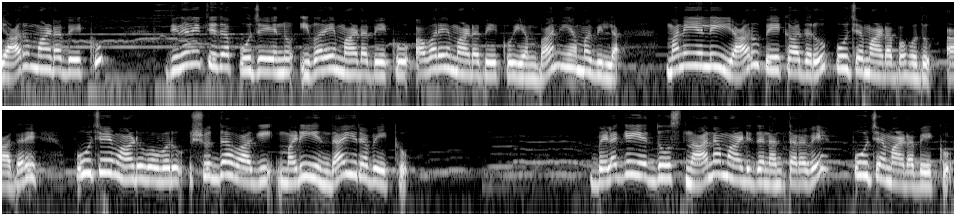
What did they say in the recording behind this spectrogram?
ಯಾರು ಮಾಡಬೇಕು? ದಿನನಿತ್ಯದ ಪೂಜೆಯನ್ನು ಇವರೇ ಮಾಡಬೇಕು, ಅವರೇ ಮಾಡಬೇಕು ಎಂಬ ನಿಯಮವಿಲ್ಲ. ಮನೆಯಲ್ಲಿ ಯಾರು ಬೇಕಾದರೂ ಪೂಜೆ ಮಾಡಬಹುದು. ಆದರೆ ಪೂಜೆ ಮಾಡುವವರು ಶುದ್ಧವಾಗಿ ಮಡಿಯಿಂದ ಇರಬೇಕು. ಬೆಳಗ್ಗೆ ಎದ್ದು ಸ್ನಾನ ಮಾಡಿದ ನಂತರವೇ ಪೂಜೆ ಮಾಡಬೇಕು.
